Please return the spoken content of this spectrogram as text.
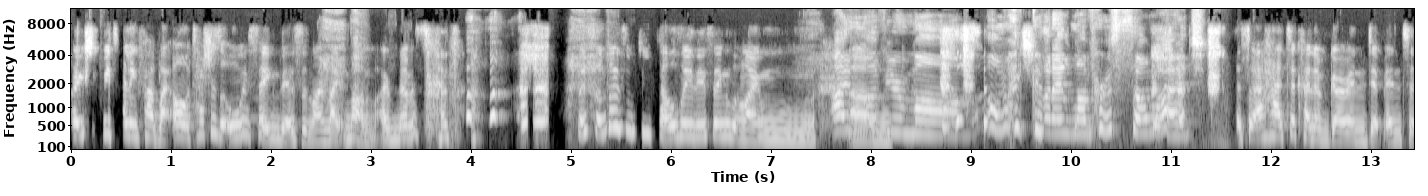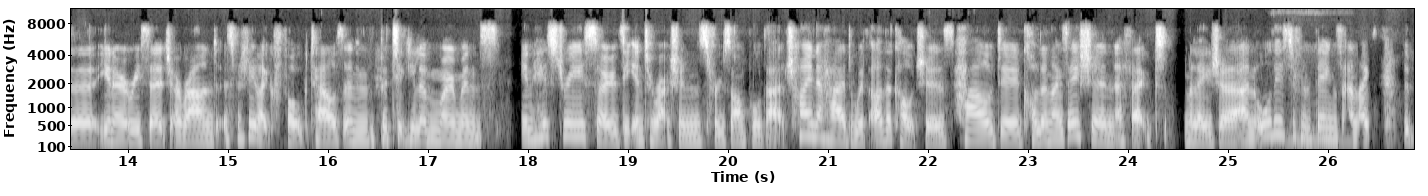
Like she'll be telling Fab like, "Oh, Tasha's always saying this," and I'm like, "Mum, I've never said that." So sometimes when she tells me these things, I'm like, mm. I love your mom. Oh my god, I love her so much. so I had to kind of go and dip into, you know, research around especially like folk tales and particular moments in history. So the interactions, for example, that China had with other cultures, how did colonization affect Malaysia and all these different things. And like, the,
